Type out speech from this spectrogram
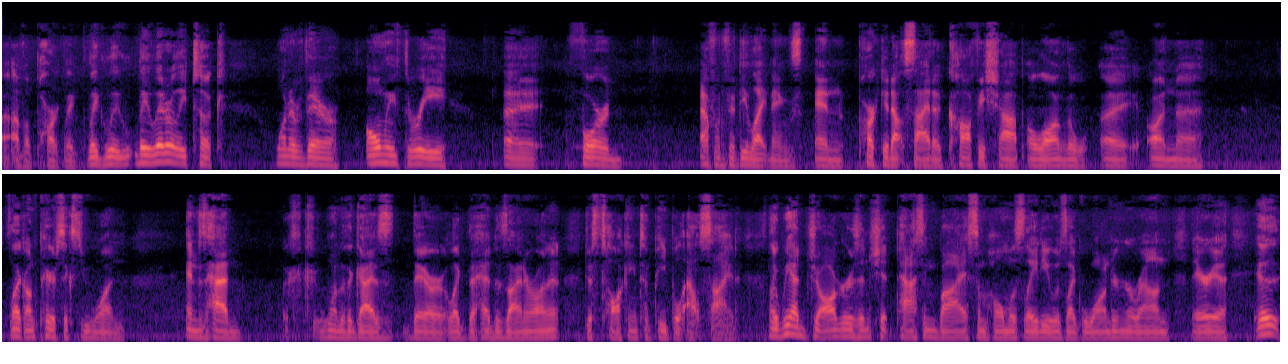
of a park. Like like they literally took one of their only three uh, Ford F one fifty Lightnings and parked it outside a coffee shop along the uh, on uh, like on Pier sixty one, and just had one of the guys there, like the head designer on it, just talking to people outside. Like we had joggers and shit passing by. Some homeless lady was like wandering around the area. It,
